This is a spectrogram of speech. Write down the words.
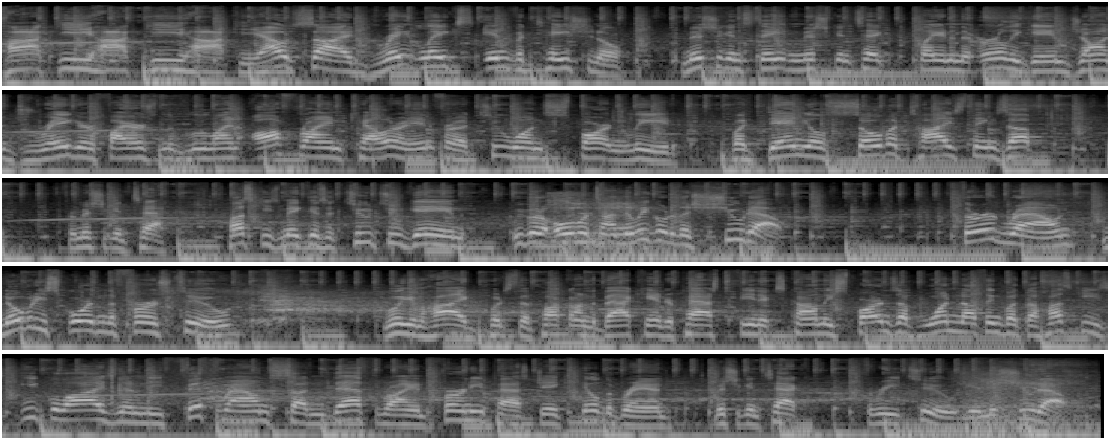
Hockey, hockey, hockey. Outside, Great Lakes Invitational. Michigan State and Michigan Tech playing in the early game. John Draeger fires from the blue line off Ryan Keller and in for a 2-1 Spartan lead. But Daniel Sova ties things up for Michigan Tech. Huskies make this a 2-2 game. We go to overtime, then we go to the shootout. Third round, nobody scored in the first two. William Haig puts the puck on the backhander past Phoenix Copley. Spartans up 1 0, but the Huskies equalize. And then in the fifth round, sudden death, Ryan Fernie past Jake Hildebrand. Michigan Tech 3 2 in the shootout.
